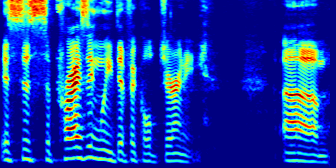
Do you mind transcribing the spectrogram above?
it's this surprisingly difficult journey. Um,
